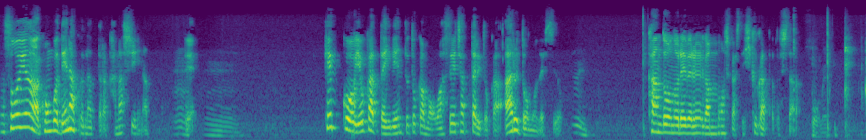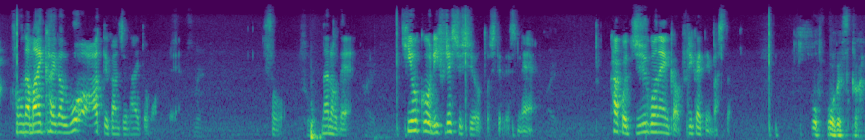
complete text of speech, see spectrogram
ほそういうのは今後出なくなったら悲しいな。ど。でうん。結構良かったイベントとかも忘れちゃったりとかあると思うんですよ。うん。感動のレベルがもしかして低かったとしたら。そうね。そんな毎回がうわーっていう感じじゃないと思うんで。そそう。う。なので、はい。記憶をリフレッシュしようとしてですね、はい過去15年間を振り返ってみました。おそうですか。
